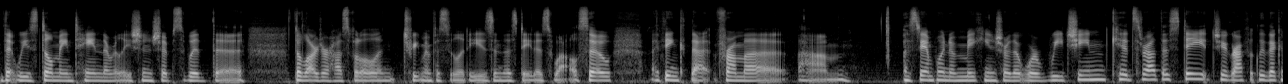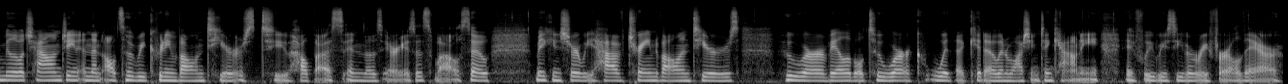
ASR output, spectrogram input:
that we still maintain the relationships with the the larger hospital and treatment facilities in the state as well. So I think that from a um, a standpoint of making sure that we're reaching kids throughout the state geographically that can be a little challenging and then also recruiting volunteers to help us in those areas as well. So making sure we have trained volunteers who are available to work with a kiddo in washington county if we receive a referral there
